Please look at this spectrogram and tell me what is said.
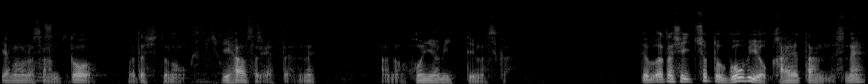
山村さんと私とのリハーサルやったんですね。あの本読みって言いますか。で私ちょっと語尾を変えたんですね。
